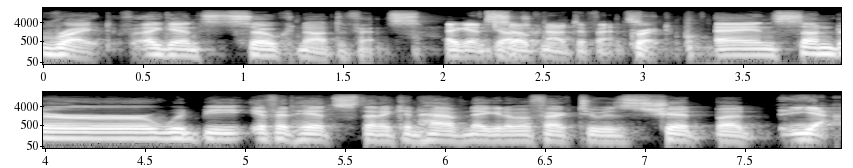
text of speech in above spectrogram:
right against soak, not defense. against Gotcha. soak, not defense. Great. And Sunder would be if it hits, then it can have negative effect to his shit, but Yeah.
